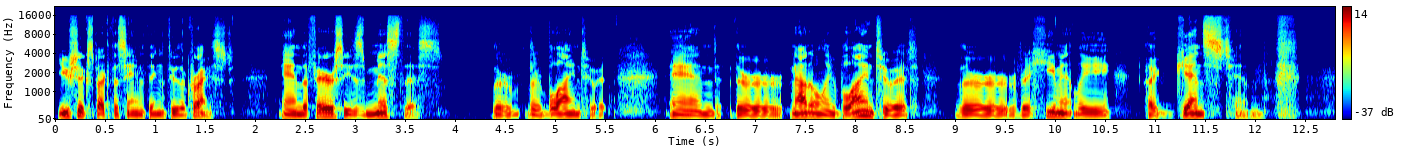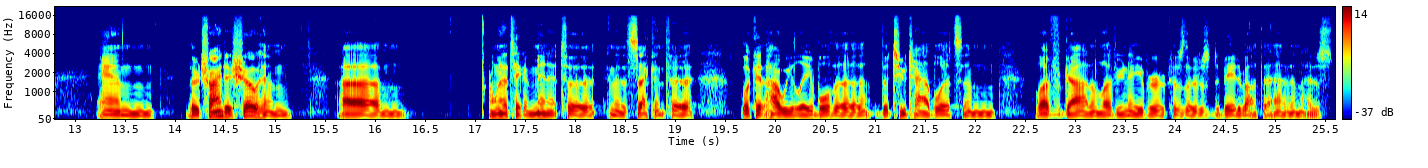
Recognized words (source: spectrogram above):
you should expect the same thing through the Christ. And the Pharisees miss this; they're they're blind to it and they're not only blind to it, they're vehemently against him. and they're trying to show him. Um, I'm going to take a minute to, in a second, to look at how we label the, the two tablets and love God and love your neighbor, because there's debate about that, and I just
